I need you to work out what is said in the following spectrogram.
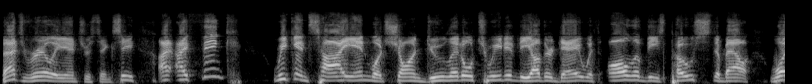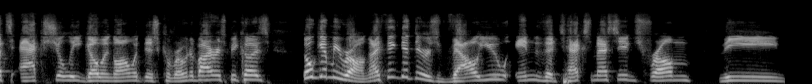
That's really interesting. See, I, I think we can tie in what Sean Doolittle tweeted the other day with all of these posts about what's actually going on with this coronavirus because don't get me wrong, I think that there's value in the text message from the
